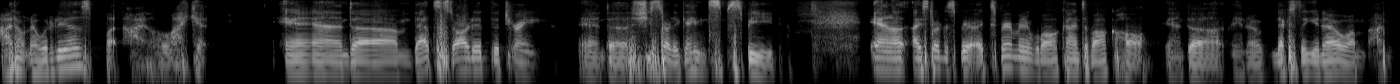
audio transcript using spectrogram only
I don't know what it is, but I like it. And um, that started the train and uh, she started gaining some speed. And I, I started exper- experimenting with all kinds of alcohol. And uh, you know, next thing you know, I'm I'm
